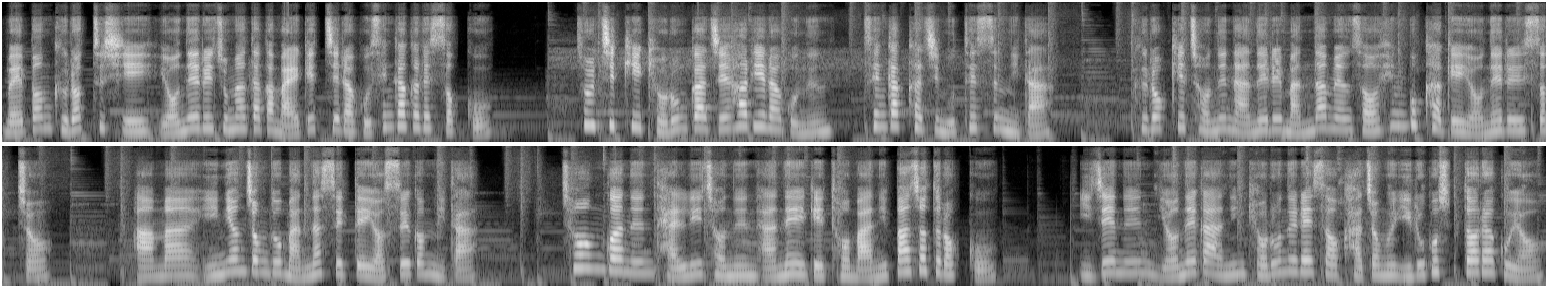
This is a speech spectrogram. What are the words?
매번 그렇듯이 연애를 좀 하다가 말겠지라고 생각을 했었고 솔직히 결혼까지 하리라고는 생각하지 못했습니다. 그렇게 저는 아내를 만나면서 행복하게 연애를 했었죠. 아마 2년 정도 만났을 때였을 겁니다. 처음과는 달리 저는 아내에게 더 많이 빠져들었고, 이제는 연애가 아닌 결혼을 해서 가정을 이루고 싶더라고요.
